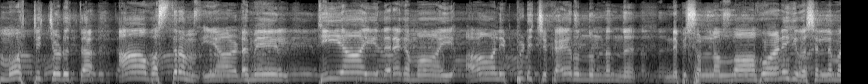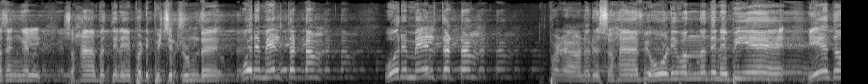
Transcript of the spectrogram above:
മോഷ്ടിച്ചെടുത്ത ആ വസ്ത്രം ഇയാളുടെ മേൽ തീയായി നരകമായി ആളിപ്പിടിച്ച് കയറുന്നുണ്ടെന്ന് നബി സല്ലല്ലാഹു അലൈഹി വസല്ലമ തങ്ങൾ സ്വഹാബത്തിനെ പഠിപ്പിച്ചിട്ടുണ്ട് ഒരു മേൽത്തട്ടം ഒരു മേൽത്തട്ടം. അപ്പോഴാണ് ഒരു സുഹാബി ഓടി വന്നത് നബിയെ ഏതോ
